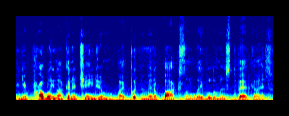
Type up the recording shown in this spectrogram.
And you're probably not going to change them by putting them in a box and label them as the bad guys.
